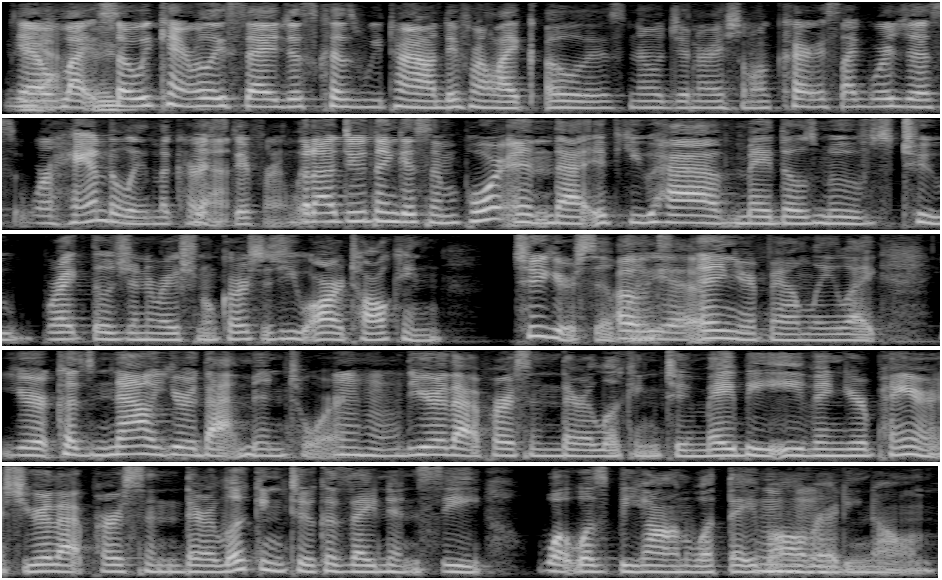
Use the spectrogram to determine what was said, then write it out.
yeah, like so we can't really say just because we turn out different, like oh, there's no generational curse. Like we're just we're handling the curse Yeah. differently. But I do think it's important that if you have made those moves to break those generational curses, you are talking to your siblings oh, yeah. and your family. Like you're, because now you're that mentor. Mm-hmm. You're that person they're looking to. Maybe even your parents. You're that person they're looking to because they didn't see what was beyond what they've mm-hmm. already known.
